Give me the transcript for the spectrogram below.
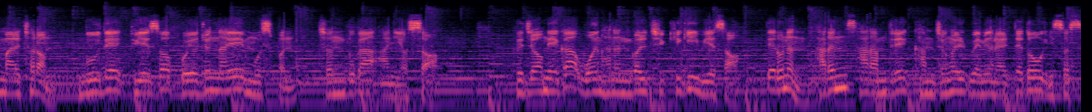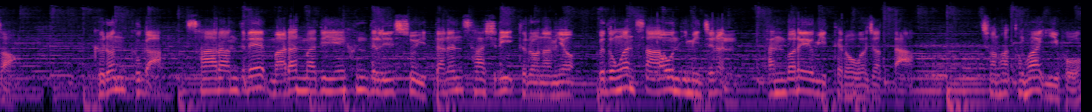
말처럼 무대 뒤에서 보여준 나의 모습은 전부가 아니었어. 그저 내가 원하는 걸 지키기 위해서 때로는 다른 사람들의 감정을 외면할 때도 있었어. 그런 그가 사람들의 말 한마디에 흔들릴 수 있다는 사실이 드러나며 그동안 쌓아온 이미지는 단번에 위태로워졌다. 전화통화 이후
